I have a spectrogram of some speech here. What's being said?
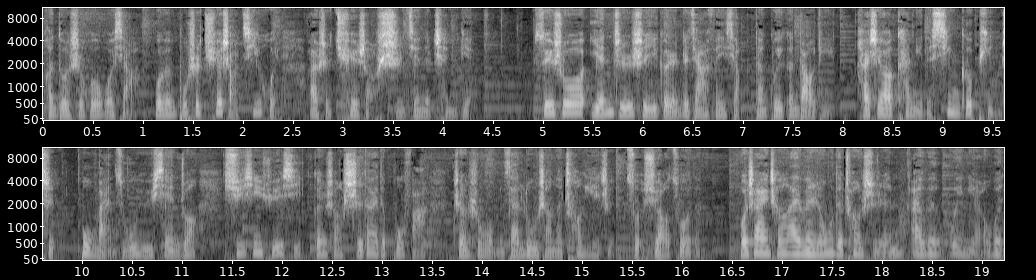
很多时候，我想我们不是缺少机会，而是缺少时间的沉淀。虽说颜值是一个人的加分项，但归根到底还是要看你的性格品质。不满足于现状，虚心学习，跟上时代的步伐，正是我们在路上的创业者所需要做的。我是爱成爱问人物的创始人，爱问为你而问，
